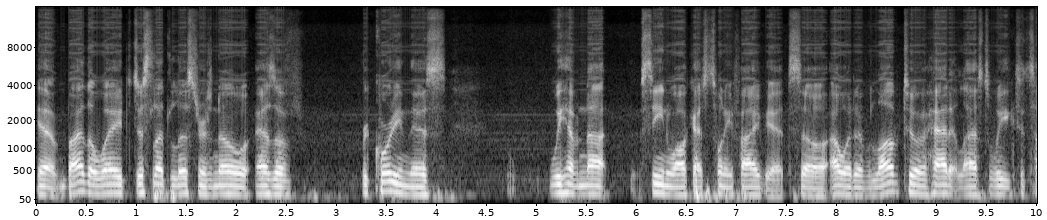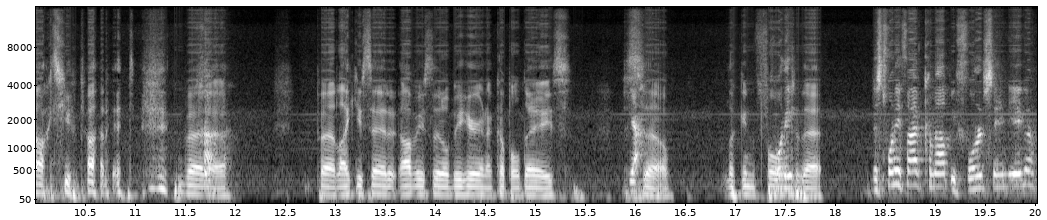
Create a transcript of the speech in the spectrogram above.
Yeah. By the way, just let the listeners know, as of recording this, we have not seen Wildcats 25 yet. So I would have loved to have had it last week to talk to you about it, but uh, but like you said, obviously it'll be here in a couple days. Yeah. So looking forward 20 to that. Does 25 come out before San Diego?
